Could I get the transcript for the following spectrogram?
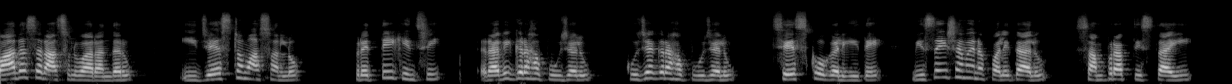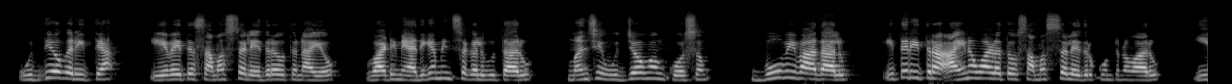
ద్వాదశ రాసుల వారందరూ ఈ జ్యేష్ఠ మాసంలో ప్రత్యేకించి రవిగ్రహ పూజలు కుజగ్రహ పూజలు చేసుకోగలిగితే విశేషమైన ఫలితాలు సంప్రాప్తిస్తాయి. ఉద్యోగరీత్యా ఏవైతే సమస్యలు ఎదురవుతున్నాయో వాటిని అధిగమించగలుగుతారు. మంచి ఉద్యోగం కోసం భూ వివాదాలు ఇతరితర అయిన వాళ్ళతో సమస్యలు ఎదుర్కొంటున్న వారు ఈ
